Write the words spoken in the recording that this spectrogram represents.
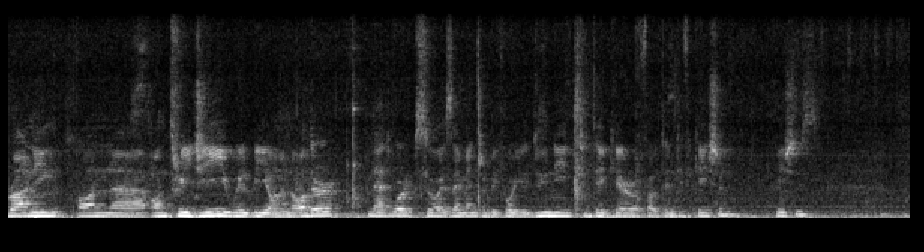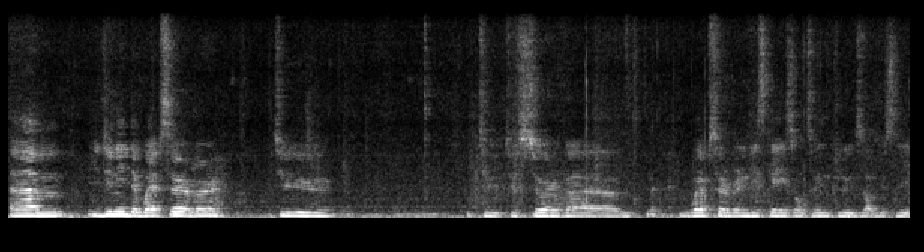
running on uh, on 3G, will be on another network. So as I mentioned before, you do need to take care of authentication issues. Um, you do need the web server to to to serve. Um, web server in this case also includes obviously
